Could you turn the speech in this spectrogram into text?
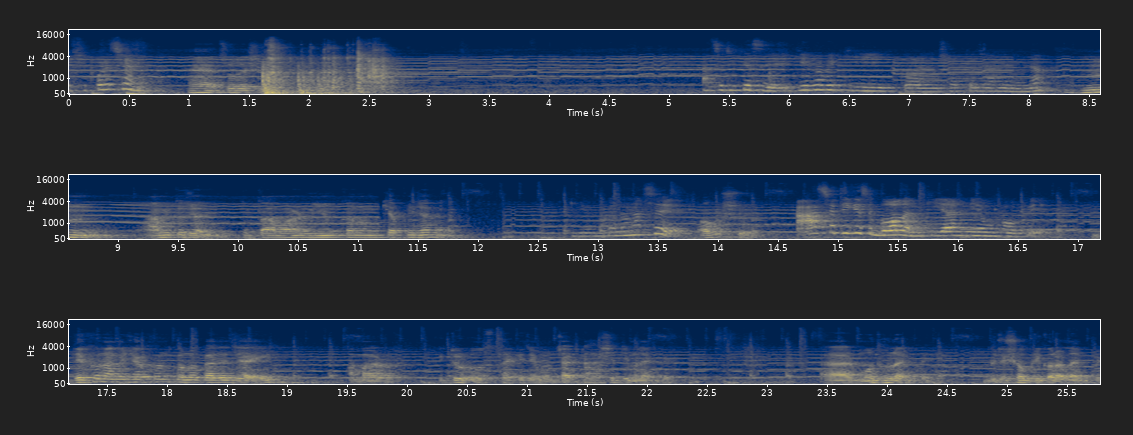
এসে পড়েছেন? হ্যাঁ চলে এসেছি। ঠিক আছে কীভাবে কি করেন সব তো জানেন না। হুম আমি তো জানি কিন্তু আমার নিয়ম কানুন কি আপনি জানেন? নিয়ম কানুন আছে? অবশ্যই। আচ্ছা ঠিক আছে বলেন কি আর নিয়ম হবে? দেখুন আমি যখন কোনো কাজে যাই আমার একটু রোজ থাকে যেমন চারটা হাঁসের ডিম লাগবে আর মধু লাগবে দুটো সবজি করা লাগবে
